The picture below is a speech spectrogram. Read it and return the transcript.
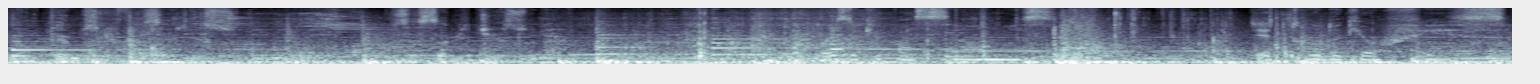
Não temos que fazer isso. Você sabe disso, né? Depois do que passamos, de tudo que eu fiz.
